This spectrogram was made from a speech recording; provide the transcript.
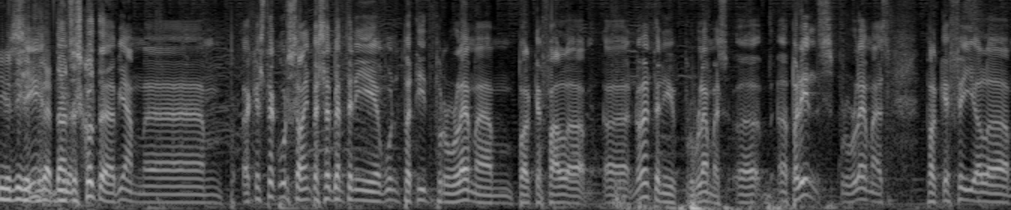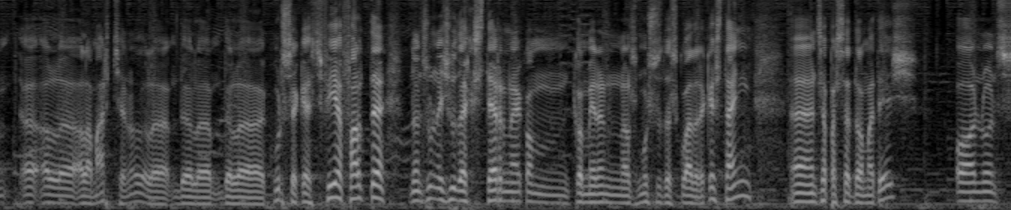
Digues, digues, sí, Josep, doncs escolta, aviam, uh, aquesta cursa l'any passat vam tenir algun petit problema pel que fa a la... Uh, no vam tenir problemes, uh, aparents problemes pel que feia la, a, la, a la marxa no? de, la, de, la, de la cursa, que es feia falta doncs, una ajuda externa com, com eren els Mossos d'Esquadra. Aquest any uh, ens ha passat del mateix o no ens,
